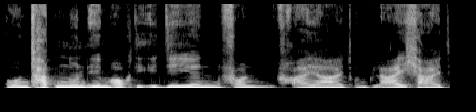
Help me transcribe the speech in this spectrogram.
und hatten nun eben auch die Ideen von Freiheit und Gleichheit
